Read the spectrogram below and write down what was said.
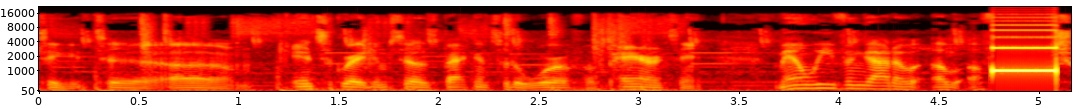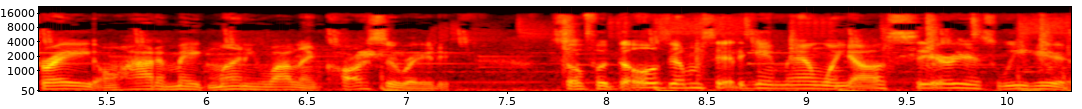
to, to um, integrate themselves back into the world for parenting, Man, we even got a, trade on how to make money while incarcerated. So for those, I'm gonna say it again, man, when y'all serious, we here.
